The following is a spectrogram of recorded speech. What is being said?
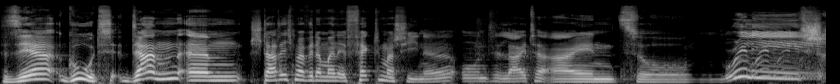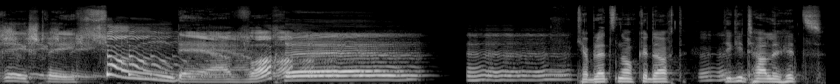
Sehr gut. Dann ähm, starte ich mal wieder meine Effektmaschine und leite ein zum Release-Song der Woche. Ich habe letztens noch gedacht, digitale Hits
